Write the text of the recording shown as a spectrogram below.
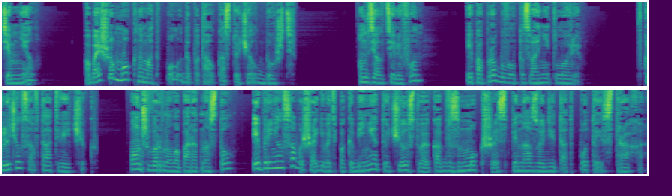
Темнело. По большим окнам от пола до потолка стучал дождь. Он взял телефон и попробовал позвонить Лоре. Включился автоответчик. Он швырнул аппарат на стол — и принялся вышагивать по кабинету, чувствуя, как взмокшая спина зудит от пота и страха.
